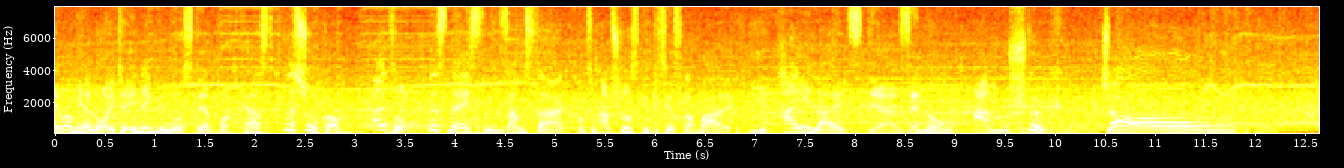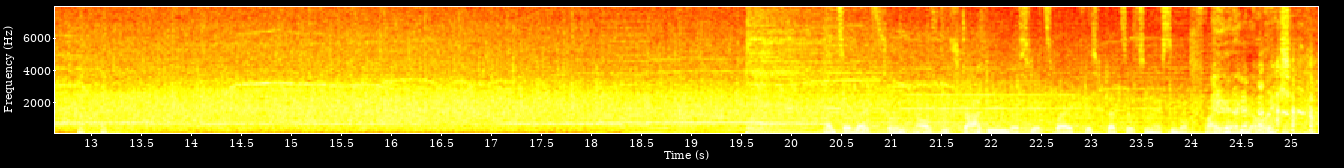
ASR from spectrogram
immer mehr Leute in den Genuss der Podcast Quiz Show kommen. Also, bis nächsten Samstag und zum Abschluss gibt es jetzt nochmal die Highlights der Sendung am Stück. Ciao! Kannst ja gleich schon einen Aufruf starten, dass hier zwei Quizplätze zur nächsten Woche frei werden, glaube ich.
